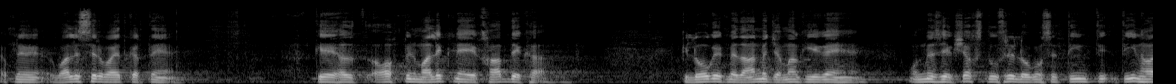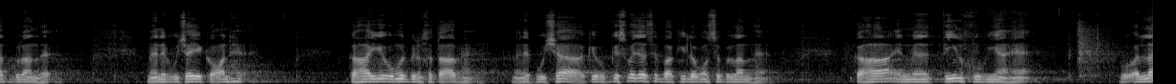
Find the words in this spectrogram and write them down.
اپنے والد سے روایت کرتے ہیں کہ حضرت اوف بن مالک نے ایک خواب دیکھا کہ لوگ ایک میدان میں جمع کیے گئے ہیں۔ ان میں سے ایک شخص دوسرے لوگوں سے تین تین ہاتھ بلند ہے۔ میں نے پوچھا، یہ کون ہے؟ کہا، یہ عمر بن خطاب ہیں۔ میں نے پوچھا کہ وہ کس وجہ سے باقی لوگوں سے بلند ہیں۔ کہا، ان میں تین خوبیاں ہیں۔ وہ اللہ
